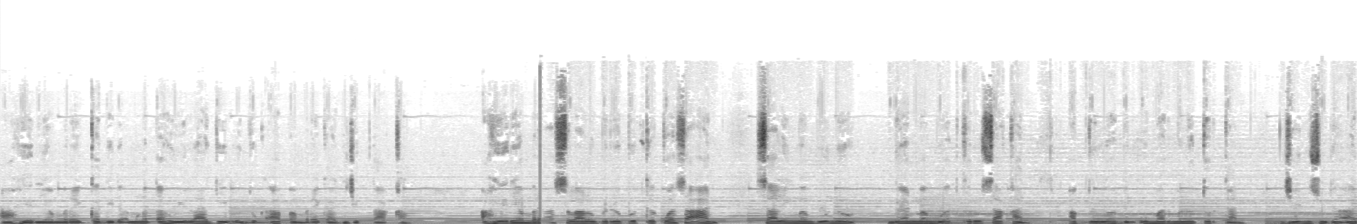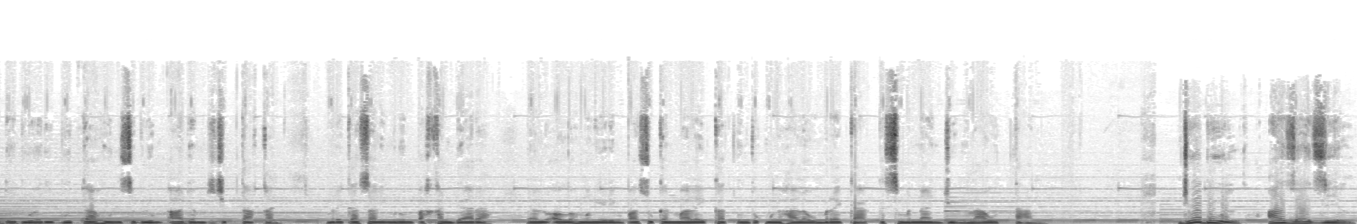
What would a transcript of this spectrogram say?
akhirnya mereka tidak mengetahui lagi untuk apa mereka diciptakan. Akhirnya mereka selalu berebut kekuasaan, saling membunuh, dan membuat kerusakan. Abdullah bin Umar menuturkan, jin sudah ada 2000 tahun sebelum Adam diciptakan. Mereka saling menumpahkan darah, Lalu Allah mengirim pasukan malaikat untuk menghalau mereka ke semenanjung lautan. Judul Azazil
